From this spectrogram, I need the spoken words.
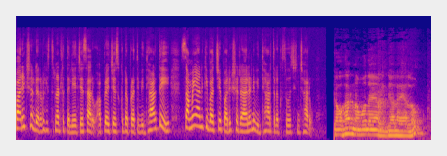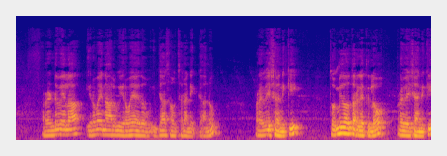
పరీక్షలు నిర్వహిస్తున్నట్లు తెలియజేశారు. అప్లై చేసుకున్న ప్రతి విద్యార్థి సమయానికి వచ్చి పరీక్ష రాయాలని విద్యార్థులకు సూచించారు. జవహర్ నవోదయ విద్యాలయాల్లో రెండు వేల ఇరవై నాలుగు ఇరవై ఐదు విద్యా సంవత్సరానికి గాను ప్రవేశానికి తొమ్మిదవ తరగతిలో ప్రవేశానికి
